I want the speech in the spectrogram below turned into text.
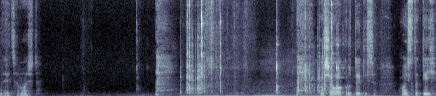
дивіться, бачите. Почала крутитися. Ось такий.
